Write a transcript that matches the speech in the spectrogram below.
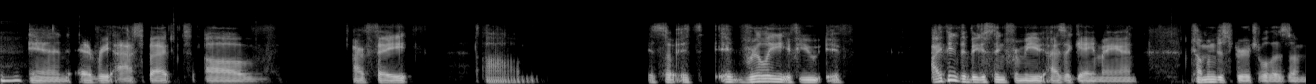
mm-hmm. in every aspect of our faith. Um, it's so it's it really if you if I think the biggest thing for me as a gay man coming to spiritualism,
